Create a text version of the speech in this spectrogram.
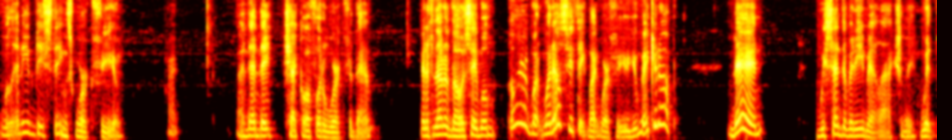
Will any of these things work for you? And then they check off what'll work for them. And if none of those, say, well, oh, what, what else do you think might work for you? You make it up. Then we send them an email actually with,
